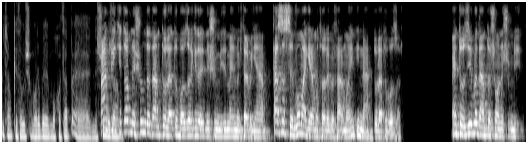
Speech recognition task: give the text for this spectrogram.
بتونم کتاب شما رو به مخاطب نشون من تو این کتاب نشون دادم دولت و بازار که دارید نشون می‌دید من این نکته بگم. فصل سوم اگر مطالعه بفرمایید این نه دولت و بازار. من توضیح بدم تا شما نشون می‌دید.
